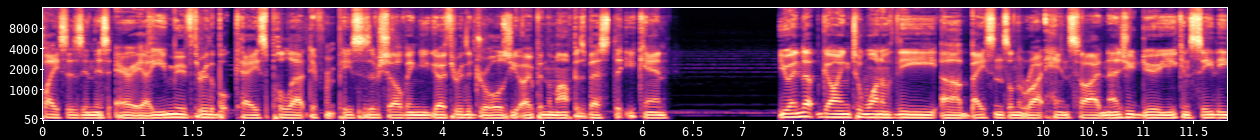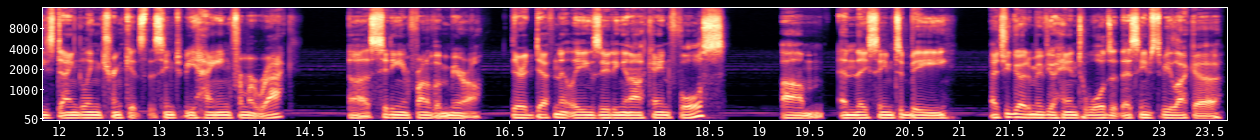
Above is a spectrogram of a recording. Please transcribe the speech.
places in this area. You move through the bookcase, pull out different pieces of shelving, you go through the drawers, you open them up as best that you can. You end up going to one of the uh, basins on the right hand side, and as you do, you can see these dangling trinkets that seem to be hanging from a rack, uh, sitting in front of a mirror. They're definitely exuding an arcane force, um, and they seem to be. As you go to move your hand towards it, there seems to be like a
